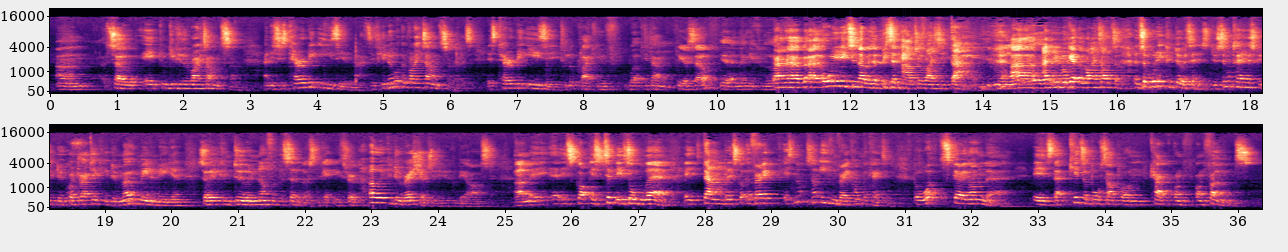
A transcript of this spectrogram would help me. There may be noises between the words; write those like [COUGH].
Um, so it can give you the right answer. And it is terribly easy in maths. If you know what the right answer is, it's terribly easy to look like you've worked it out for yourself. yeah, and then you can. And uh, uh, all you need to know is a bit of how to write it down. [LAUGHS] Uh, and you will get the right answer. And so what it can do is it can do simultaneous, it can do quadratic, it can do mode, mean and median, so it can do enough of the syllabus to get you through. Oh, it can do ratios if you can be asked. Um, it, it's got, it's typically, it's all there. It's down, but it's got a very, it's not, it's not even very complicated. But what's going on there is that kids are brought up on, cal- on, on phones.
